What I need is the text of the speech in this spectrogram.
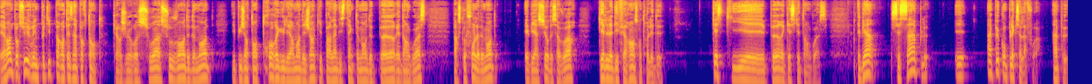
Et avant de poursuivre, une petite parenthèse importante, car je reçois souvent des demandes et puis j'entends trop régulièrement des gens qui parlent indistinctement de peur et d'angoisse, parce qu'au fond la demande est bien sûr de savoir quelle est la différence entre les deux. Qu'est-ce qui est peur et qu'est-ce qui est angoisse? Eh bien, c'est simple et un peu complexe à la fois. Un peu.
